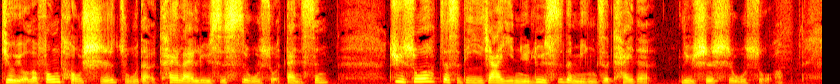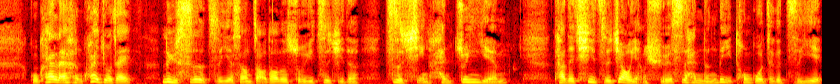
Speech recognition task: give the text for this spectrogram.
就有了风头十足的开来律师事务所诞生。据说这是第一家以女律师的名字开的律师事务所。古开来很快就在。律师的职业上找到了属于自己的自信和尊严。他的气质、教养、学识和能力，通过这个职业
